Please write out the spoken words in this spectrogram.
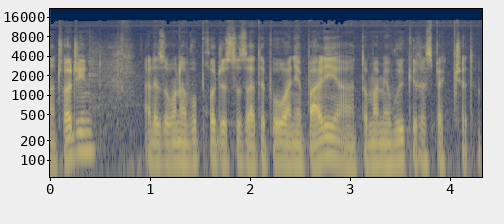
na čodžin, ale že ona v obchode so zatepovanie bali a to máme veľký respekt tym.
